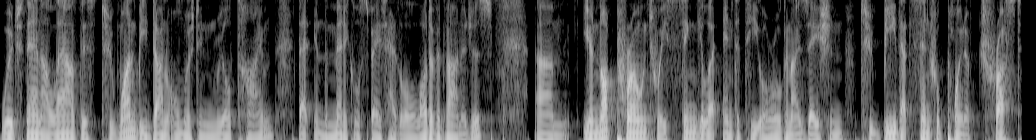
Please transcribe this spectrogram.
which then allows this to one be done almost in real time, that in the medical space has a lot of advantages. Um, you're not prone to a singular entity or organization to be that central point of trust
